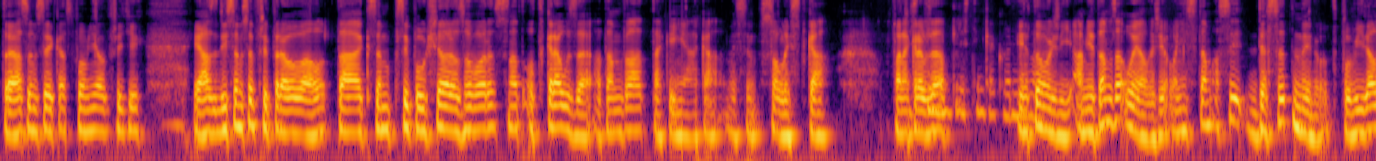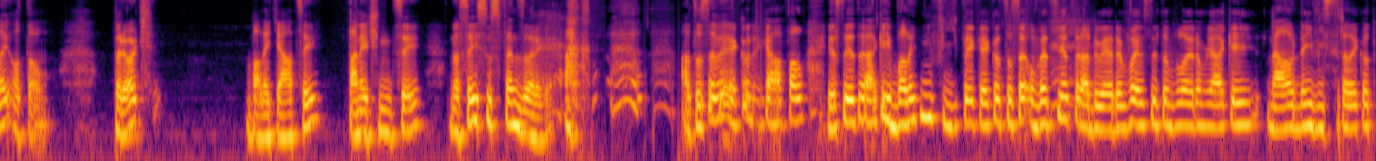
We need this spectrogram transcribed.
To já jsem si jako vzpomněl při těch... Já, když jsem se připravoval, tak jsem si pouštěl rozhovor snad od Krause a tam byla taky nějaká, myslím, solistka pana Krause. Je to možný. A mě tam zaujalo, že oni si tam asi 10 minut povídali o tom, proč baletáci, tanečníci nosí suspenzory. A to jsem jako nechápal, jestli je to nějaký baletní fípek, jako co se obecně traduje, nebo jestli to bylo jenom nějaký náhodný výstřelek od,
